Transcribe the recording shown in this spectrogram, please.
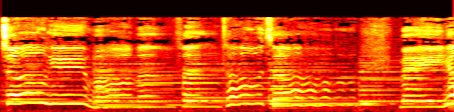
终于我们分头走。没有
